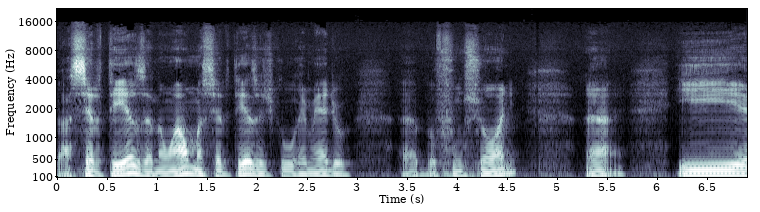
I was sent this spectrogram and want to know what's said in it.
a certeza, não há uma certeza de que o remédio é, funcione. Né? E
